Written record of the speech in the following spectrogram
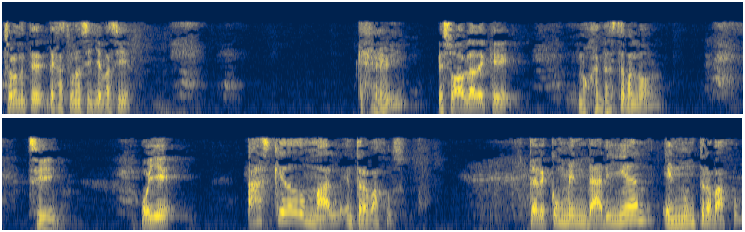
solamente dejaste una silla vacía. Eso habla de que no generaste valor. Sí. Oye, ¿has quedado mal en trabajos? ¿Te recomendarían en un trabajo?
